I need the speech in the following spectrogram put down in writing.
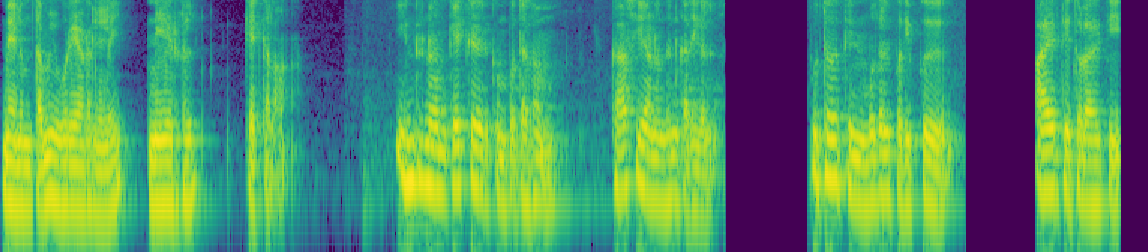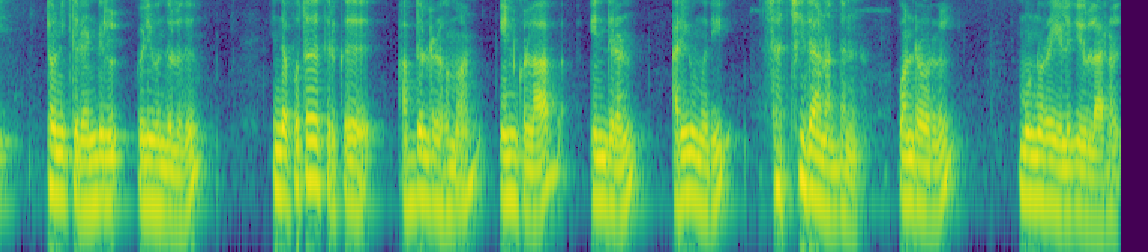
மேலும் தமிழ் உரையாடல்களை நேயர்கள் கேட்கலாம். இன்று நாம் கேட்க இருக்கும் புத்தகம் காசி ஆனந்தன் கதைகள். புத்தகத்தின் முதல் பதிப்பு ஆயிரத்தி தொள்ளாயிரத்தி தொண்ணூற்றி ரெண்டில் வெளிவந்துள்ளது. இந்த புத்தகத்திற்கு அப்துல் ரஹ்மான் இன்குலாப் இந்திரன் அறிவுமதி சச்சிதானந்தன் போன்றவர்கள் முன்னுரை எழுதியுள்ளார்கள்.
